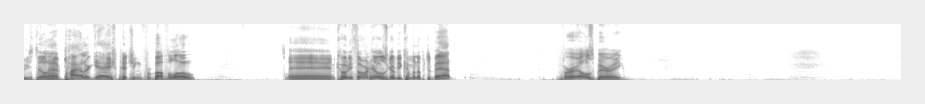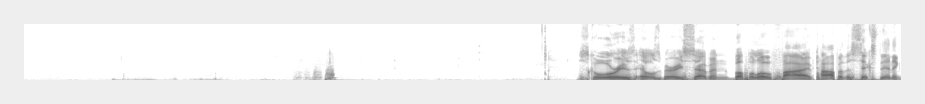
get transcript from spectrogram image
We still have Tyler Gash pitching for Buffalo. And Cody Thornhill is going to be coming up to bat for Elsberry. Score is Elsberry 7, Buffalo 5, top of the sixth inning.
